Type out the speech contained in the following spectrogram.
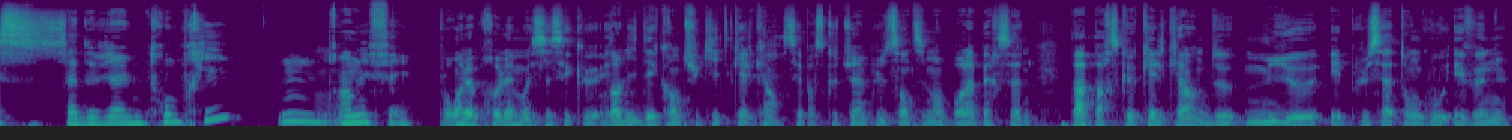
ça devient une tromperie, hmm, Mhm. en effet. Pour moi, le problème aussi, c'est que dans l'idée, quand tu quittes quelqu'un, c'est parce que tu n'as plus de sentiments pour la personne, pas parce que quelqu'un de mieux et plus à ton goût est venu.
